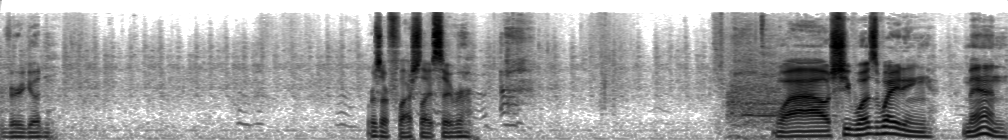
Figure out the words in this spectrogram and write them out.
Very good. Where's our flashlight saver? Wow, she was waiting. Man.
